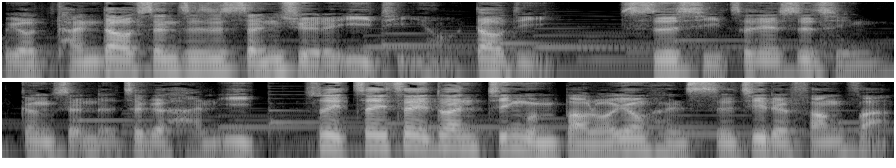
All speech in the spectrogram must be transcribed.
有谈到，甚至是神学的议题哈，到底施洗这件事情更深的这个含义。所以在这一段经文，保罗用很实际的方法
